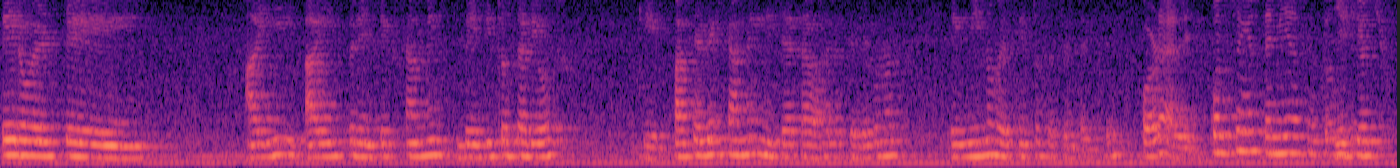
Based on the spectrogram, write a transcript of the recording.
pero este, ahí, ahí frente a examen, bendito sea Dios, que pasé el examen y a trabajar en los teléfonos en 1963. Órale. ¿Cuántos años tenías entonces? 18.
